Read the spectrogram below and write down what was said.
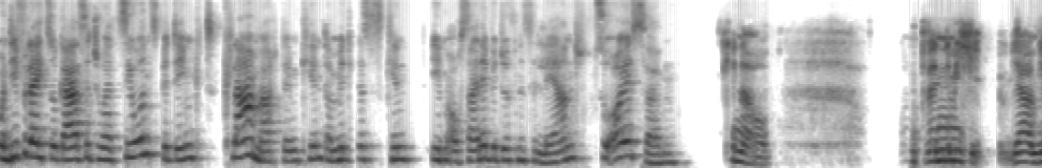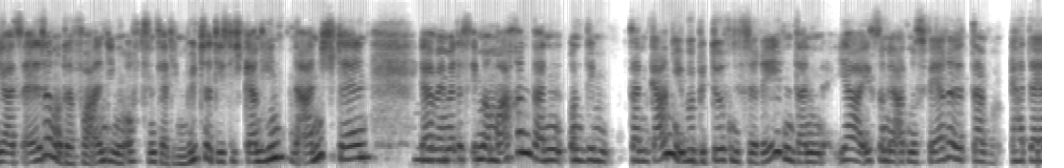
und die vielleicht sogar situationsbedingt klar macht dem Kind, damit das Kind eben auch seine Bedürfnisse lernt zu äußern. Genau. Und wenn nämlich, ja, wir als Eltern oder vor allen Dingen oft sind es ja die Mütter, die sich gern hinten anstellen, mhm. ja, wenn wir das immer machen dann und dem, dann gar nicht über Bedürfnisse reden, dann ja, ist so eine Atmosphäre, da hat ja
